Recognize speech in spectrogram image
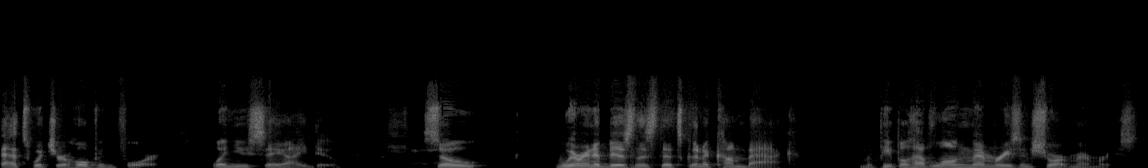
That's what you're hoping for when you say i do. So we're in a business that's going to come back people have long memories and short memories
